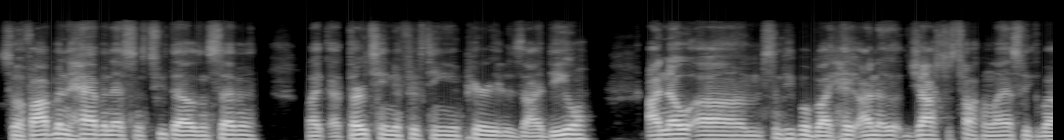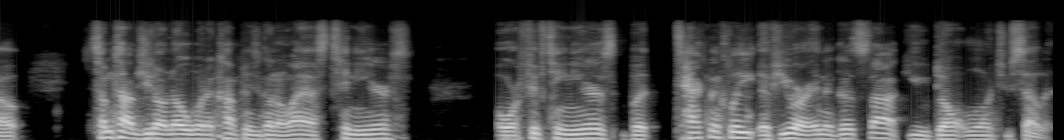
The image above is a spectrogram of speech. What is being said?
So if I've been having that since 2007, like a 13 to 15 year period is ideal. I know um, some people like, hey, I know Josh was talking last week about sometimes you don't know when a company is going to last 10 years or 15 years, but technically, if you are in a good stock, you don't want to sell it.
